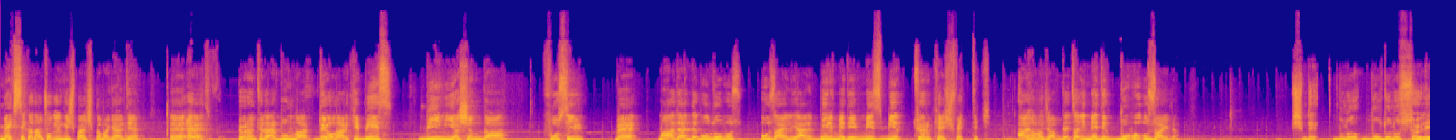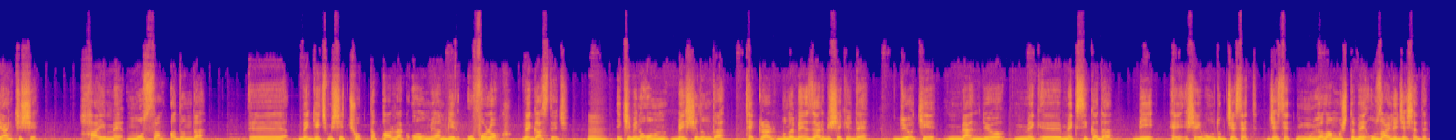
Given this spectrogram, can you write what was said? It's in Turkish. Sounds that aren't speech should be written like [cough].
Meksika'dan çok ilginç bir açıklama geldi. Ee, evet, görüntüler bunlar. Diyorlar ki biz bin yaşında fosil ve madende bulduğumuz uzaylı yani bilmediğimiz bir tür keşfettik. Ayhan hocam detayı nedir? Bu mu uzaylı? Şimdi bunu bulduğunu söyleyen kişi Jaime Mossan adında eee, ve geçmişi çok da parlak olmayan bir ufolog ve gazeteci. 2015 yılında tekrar buna benzer bir şekilde diyor ki ben diyor Mek- eee, Meksika'da bir he- şey bulduk ceset. Ceset mumyalanmıştı ve uzaylı cesedi.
